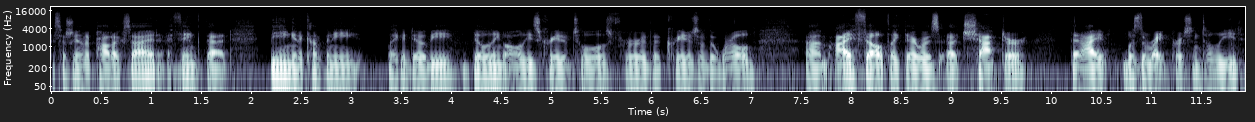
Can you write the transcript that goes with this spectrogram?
especially on the product side. I think that being in a company like Adobe, building all these creative tools for the creatives of the world, um, I felt like there was a chapter that I was the right person to lead.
